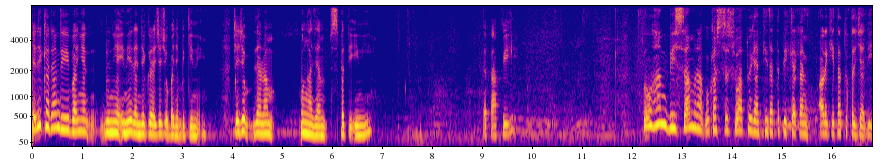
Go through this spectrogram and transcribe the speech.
Jadi kadang di banyak dunia ini dan di gereja juga banyak begini. Jadi dalam pengajaran seperti ini, tetapi Tuhan bisa melakukan sesuatu yang tidak terpikirkan oleh kita itu terjadi.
